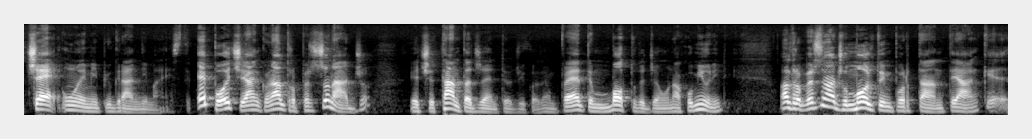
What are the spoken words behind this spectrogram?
c'è uno dei miei più grandi maestri. E poi c'è anche un altro personaggio, e c'è tanta gente oggi, veramente un botto, c'è una community, un altro personaggio molto importante anche,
